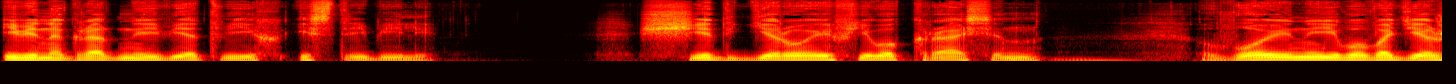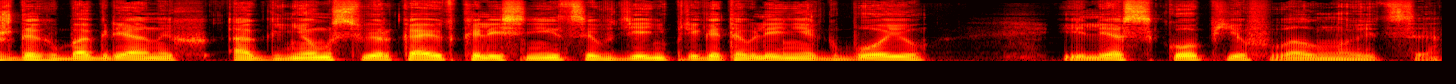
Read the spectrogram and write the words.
и виноградные ветви их истребили. Щит героев его красен, Воины его в одеждах багряных, огнем сверкают колесницы в день приготовления к бою, и лес копьев волнуется.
